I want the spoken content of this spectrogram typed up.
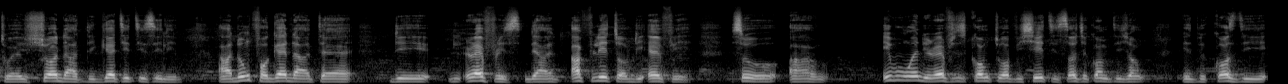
to ensure that they get it easily. Uh, don't forget that uh, the referees, they are affiliate of the FA. So um, even when the referees come to officiate in such a competition, it's because the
